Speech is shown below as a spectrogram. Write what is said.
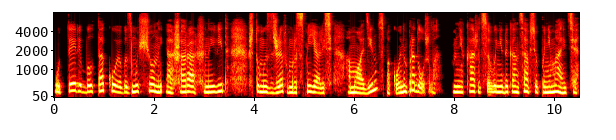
У Терри был такой возмущенный и ошарашенный вид, что мы с Джеффом рассмеялись, а Муадин спокойно продолжила. «Мне кажется, вы не до конца все понимаете.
